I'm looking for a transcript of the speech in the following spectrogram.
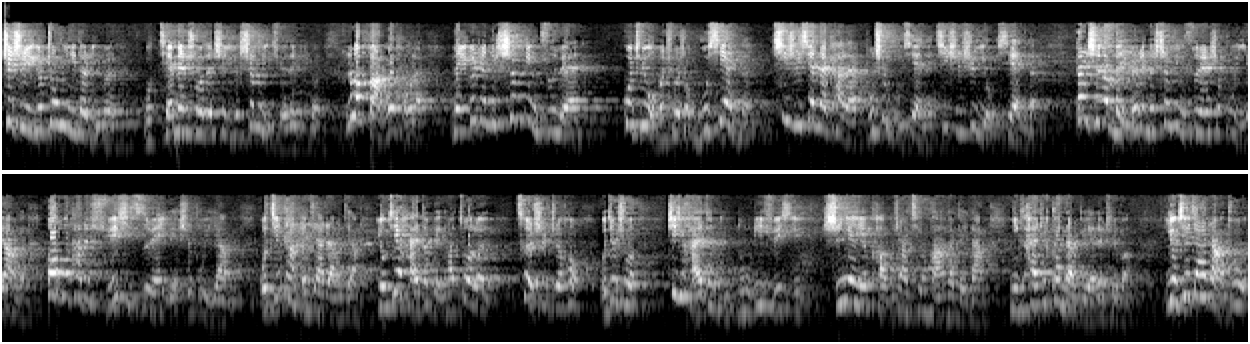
这是一个中医的理论，我前面说的是一个生理学的理论。那么反过头来，每个人的生命资源，过去我们说是无限的，其实现在看来不是无限的，其实是有限的。但是呢，每个人的生命资源是不一样的，包括他的学习资源也是不一样的。我经常跟家长讲，有些孩子给他做了测试之后，我就说这些孩子你努力学习，十年也考不上清华和北大，你还是干点别的去吧。有些家长就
